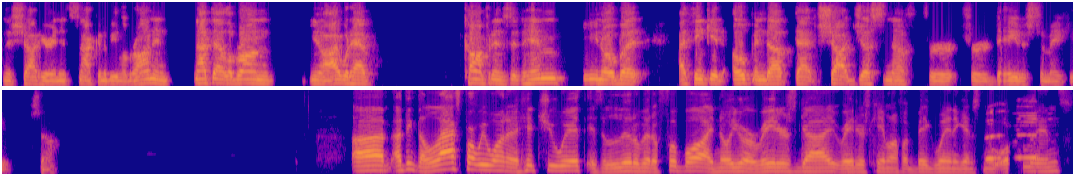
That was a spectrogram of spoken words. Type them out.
the shot here, and it's not going to be LeBron. And not that LeBron, you know, I would have confidence in him, you know, but I think it opened up that shot just enough for for Davis to make it. So Um, I think the last part we want to hit you with is a little bit of football. I know you're a Raiders guy. Raiders came off a big win against New Orleans,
